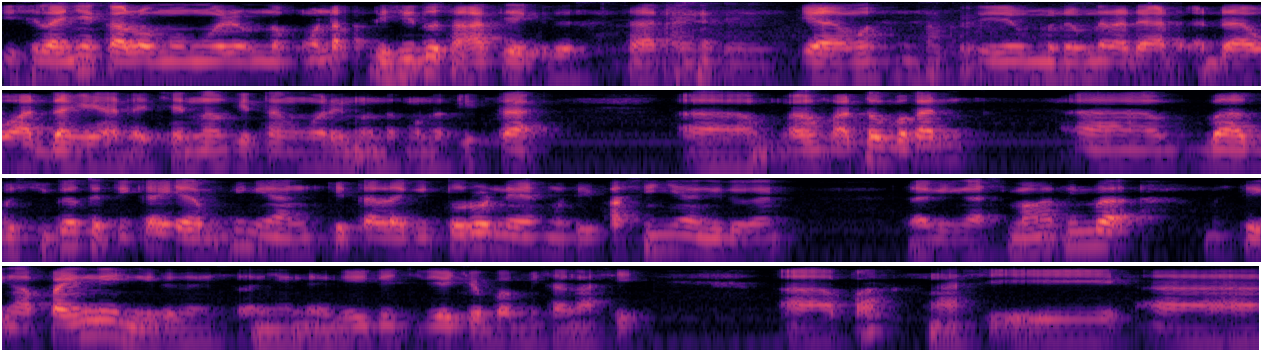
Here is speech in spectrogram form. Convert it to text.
istilahnya kalau mau ngeluarin unek-unek di situ saatnya gitu see. ya Oke. ya benar-benar ada ada wadah ya ada channel kita ngeluarin unek-unek kita Um, atau bahkan uh, bagus juga ketika ya mungkin yang kita lagi turun ya motivasinya gitu kan lagi nggak semangat nih mbak mesti ngapain nih gitu kan istilahnya jadi dia, dia coba bisa ngasih uh, apa ngasih uh,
